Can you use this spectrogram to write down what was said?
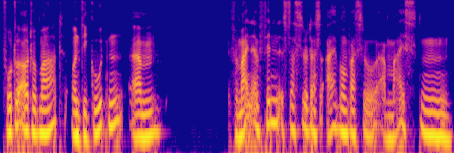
Fotoautomat und Die Guten. Ähm, für mein Empfinden ist das so das Album, was so am meisten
